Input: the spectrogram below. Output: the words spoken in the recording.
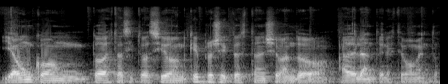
Y aún con toda esta situación, ¿qué proyectos están llevando adelante en este momento?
